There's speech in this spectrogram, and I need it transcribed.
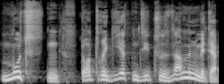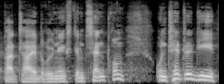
mussten. Dort regierten sie zusammen mit der Partei Brünings, dem Zentrum, und hätte die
